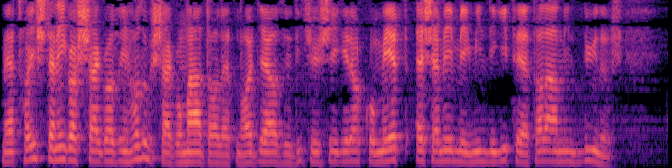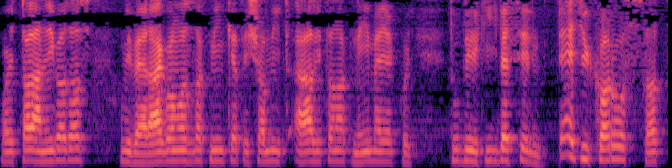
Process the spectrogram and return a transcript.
Mert ha Isten igazsága az én hazugságom által lett nagyjá az ő dicsőségére, akkor miért esemény még mindig ítél talán, mint bűnös? Vagy talán igaz az, amivel rágalmaznak minket, és amit állítanak némelyek, hogy tudnék így beszélünk, tegyük a rosszat,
